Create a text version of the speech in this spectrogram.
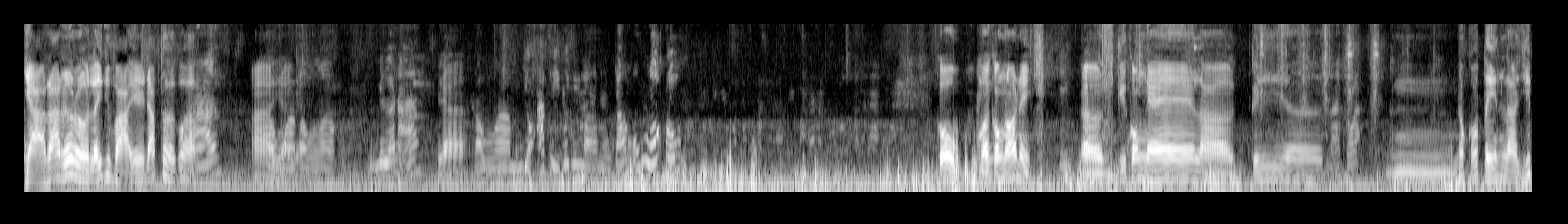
Dạ ra rứa rồi lấy cái vải đắp thôi cô hả? À, à còn dạ ờ, dạ. còn ờ, mình như thế nè. Dạ. Còn ờ, mình vỏ thì coi như là mình cho uống nước luôn. Cô mời con nói này? Ờ, kia con nghe là cái là có nó có tên là diếp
